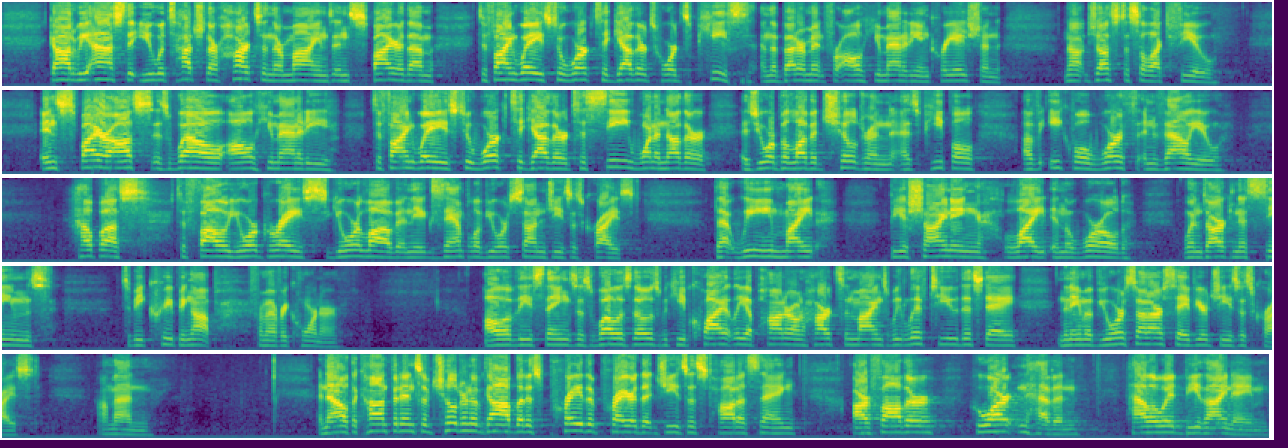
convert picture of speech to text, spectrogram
God, we ask that you would touch their hearts and their minds, inspire them to find ways to work together towards peace and the betterment for all humanity and creation, not just a select few. Inspire us as well, all humanity, to find ways to work together, to see one another as your beloved children, as people of equal worth and value. Help us to follow your grace, your love, and the example of your Son, Jesus Christ, that we might be a shining light in the world when darkness seems to be creeping up from every corner. All of these things, as well as those we keep quietly upon our own hearts and minds, we lift to you this day in the name of your Son, our Savior, Jesus Christ. Amen. And now, with the confidence of children of God, let us pray the prayer that Jesus taught us, saying, Our Father, who art in heaven, hallowed be thy name.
